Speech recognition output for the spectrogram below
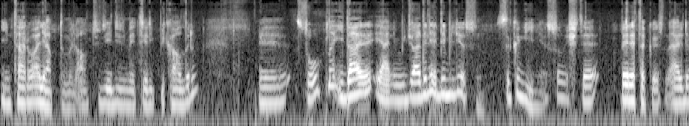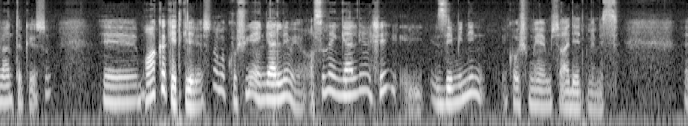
interval yaptım böyle 600-700 metrelik bir kaldırım. Ee, soğukla idare yani mücadele edebiliyorsun. Sıkı giyiniyorsun işte bere takıyorsun, eldiven takıyorsun. Ee, muhakkak etkileniyorsun ama koşuyu engellemiyor. Asıl engelleyen şey e, zeminin koşmaya müsaade etmemesi. Ee,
